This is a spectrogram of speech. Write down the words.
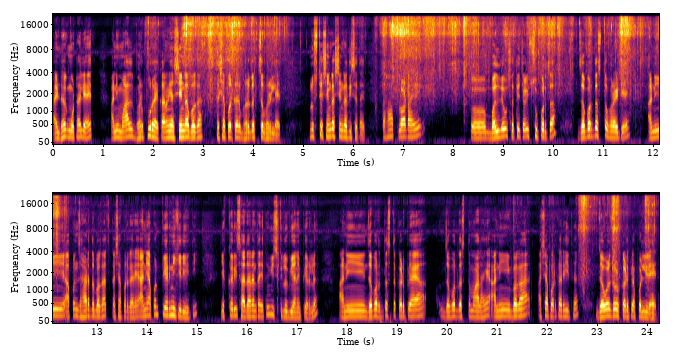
आणि ढग मोठाले आहेत आणि माल भरपूर आहे. कारण या शेंगा बघा कशा प्रकारे भरगच्च भरल्या आहेत. नुसत्या शेंगा शेंगा दिसत आहेत. तर हा प्लॉट आहे बलदेव सत्तेचाळीस सुपरचा. जबरदस्त व्हरायटी आहे. आणि आपण झाड तर बघाच कशा प्रकारे आहे. आणि आपण पेरणी केली होती. एकरी साधारणतः इथं वीस किलो बियाणं पेरलं. आणि जबरदस्त कडप्या जबरदस्त माल आहे. आणि बघा अशा प्रकारे इथं जवळजवळ कडप्या पडलेल्या आहेत.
